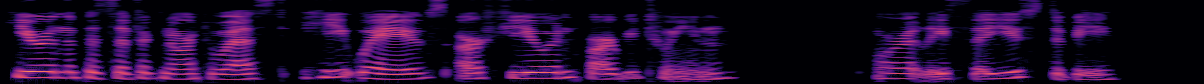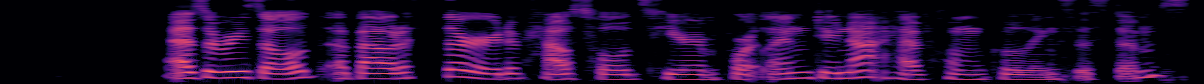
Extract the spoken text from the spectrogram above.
Here in the Pacific Northwest, heat waves are few and far between, or at least they used to be. As a result, about a third of households here in Portland do not have home cooling systems.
